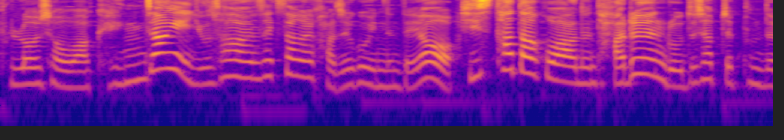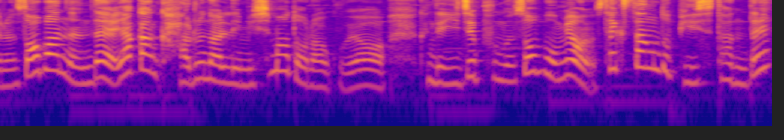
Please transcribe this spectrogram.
블러셔와 굉장히 유사한 색상을 가지고 있는데요. 비슷하다고 하는 다른 로드샵 제품들은 써봤는데 약간 가루 날림이 심하더라고요. 근데 이 제품은 써보면 색상도 비슷한데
